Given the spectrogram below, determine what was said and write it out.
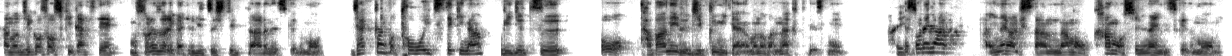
あの自己組織化して、もうそれぞれが自立してってのあるんですけども、若干こう統一的な技術を束ねる軸みたいなものがなくてですね、はい、それが稲垣さんなのかもしれないんですけども、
